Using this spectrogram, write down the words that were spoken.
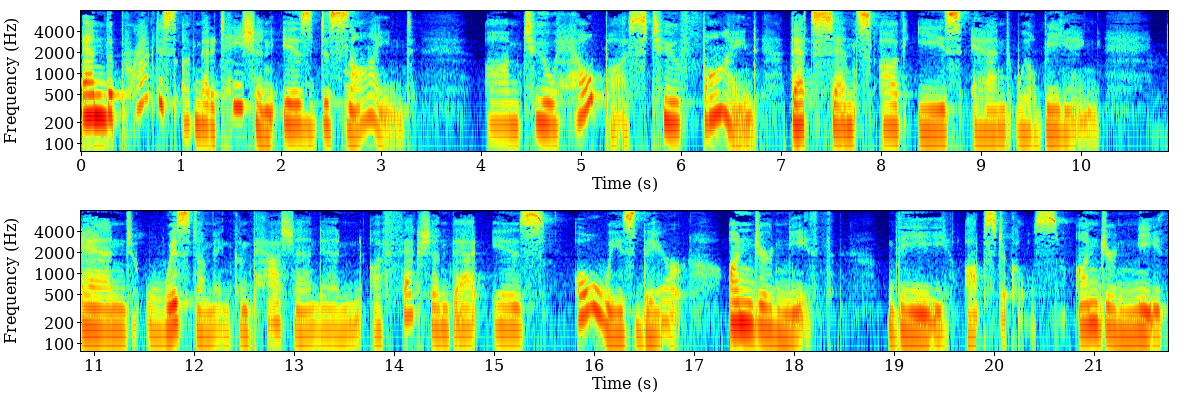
And the practice of meditation is designed um, to help us to find that sense of ease and well being and wisdom and compassion and affection that is always there underneath the obstacles, underneath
